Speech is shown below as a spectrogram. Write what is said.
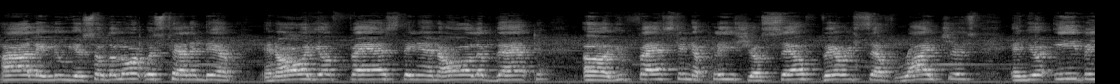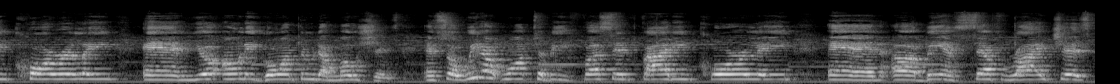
Hallelujah. So the Lord was telling them, and all your fasting and all of that, uh, you fasting to please yourself, very self-righteous, and you're even quarreling, and you're only going through the motions. And so we don't want to be fussing, fighting, quarreling, and uh, being self-righteous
